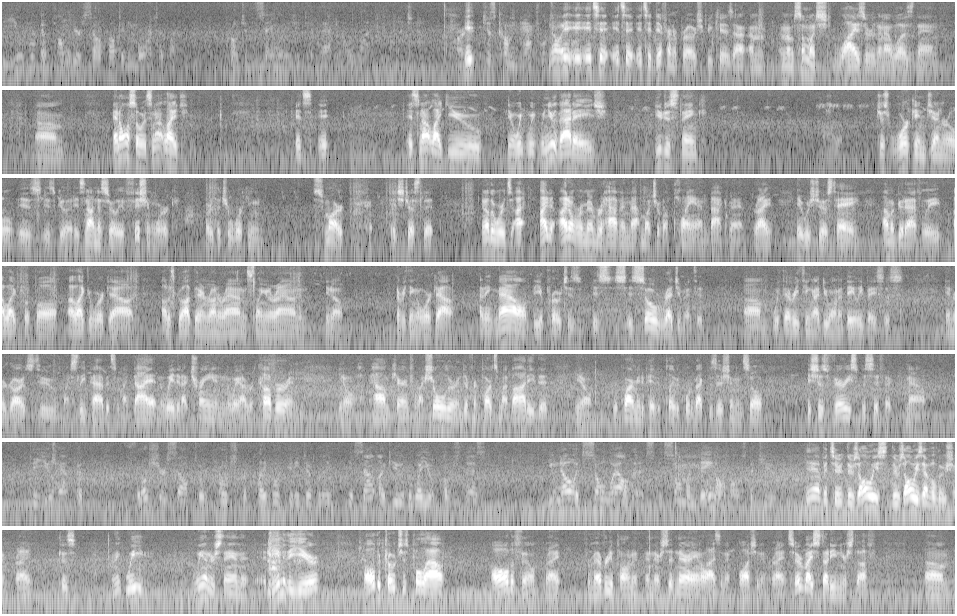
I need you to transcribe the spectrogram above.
Do you have to pump yourself up anymore to like approach it the same way as you did back in '01? Or It- it just come natural No, to it, it's a it's a it's a different approach because I, I'm I'm I'm so much wiser than I was then, um, and also it's not like it's it it's not like you you know when when, you're that age, you just think just work in general is is good. It's not necessarily efficient work or that you're working smart. it's just that in other words, I, I, I don't remember having that much of a plan back then, right? It was just, hey, I'm a good athlete. I like football. I like to work out. I'll just go out there and run around and sling it around and, you know, everything will work out. I think now the approach is, is, is so regimented um, with everything I do on a daily basis in regards to my sleep habits and my diet and the way that I train and the way I recover and, you know, how I'm caring for my shoulder and different parts of my body that, you know, require me to play the, play the quarterback position. And so it's just very specific now. Do you have to force yourself to approach the playbook any differently? It sounds like you, the way you approach this, you know it so well that it's it's so mundane almost that you Yeah, but there, there's always there's always evolution, right? Because I think we we understand that at the end of the year, all the coaches pull out all the film, right, from every opponent, and they're sitting there analyzing it, watching it, right? So everybody's studying your stuff. Um,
